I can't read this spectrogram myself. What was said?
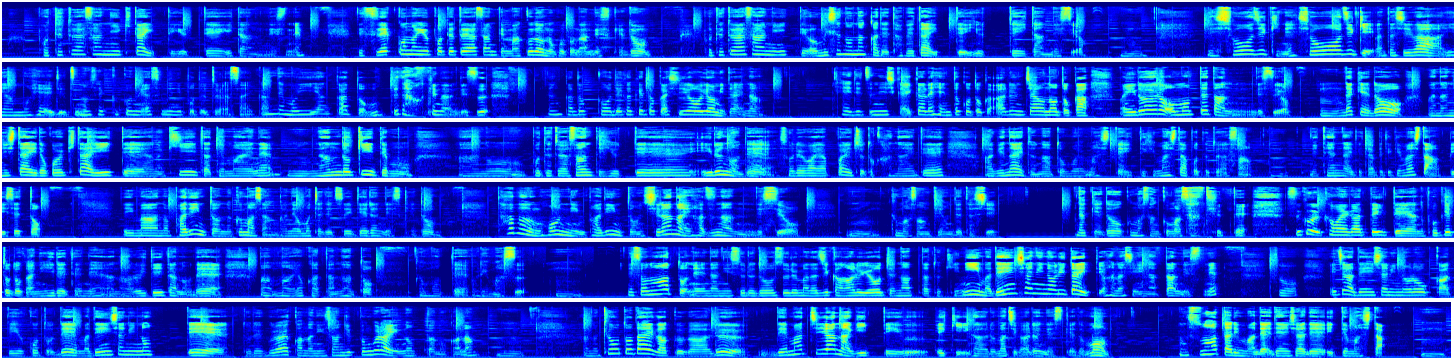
ポテト屋さんに行きたいって言っていたんですね。で、末っ子の言うポテト屋さんってマクドのことなんですけど、ポテト屋さんに行ってお店の中で食べたいって言っていたんですよ。うん。で、正直ね、正直私は、いやもう平日のせっかくの休みにポテト屋さん行かんでもいいやんかと思ってたわけなんです。なんかどっかお出かけとかしようよみたいな。平日にしか行かれへんとことかあるんちゃうのとか、いろいろ思ってたんですよ。うん、だけど、まあ、何したいどこ行きたいってあの聞いた手前ね、うん、何度聞いてもあのポテト屋さんって言っているのでそれはやっぱりちょっと叶えてあげないとなと思いまして行ってきましたポテト屋さん、うんね、店内で食べてきましたハッピーセット。で今あのパディントンのクマさんがねおもちゃでついてるんですけど多分本人パディントン知らないはずなんですよ。うん、クマさんって呼んでたし。だけど、クマさんクマさんって言って、すごい可愛がっていて、あの、ポケットとかに入れてね、あの、歩いていたので、まあまあ良かったなと思っております。うん。で、その後ね、何するどうするまだ時間あるよってなった時に、まあ電車に乗りたいっていう話になったんですね。そう。え、じゃあ電車に乗ろうかっていうことで、まあ電車に乗って、どれぐらいかな ?2、30分ぐらい乗ったのかな？うん。あの京都大学がある出町柳っていう駅がある町があるんですけどもその辺りまで電車で行ってました。うん、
